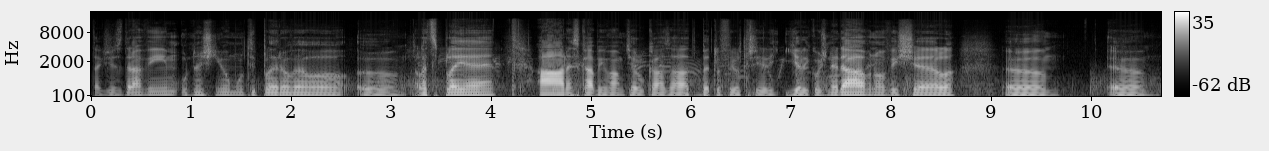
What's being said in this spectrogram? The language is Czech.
Takže zdravím u dnešního multiplayerového uh, let's playe a dneska bych vám chtěl ukázat Battlefield 3, jelikož nedávno vyšel uh, uh,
